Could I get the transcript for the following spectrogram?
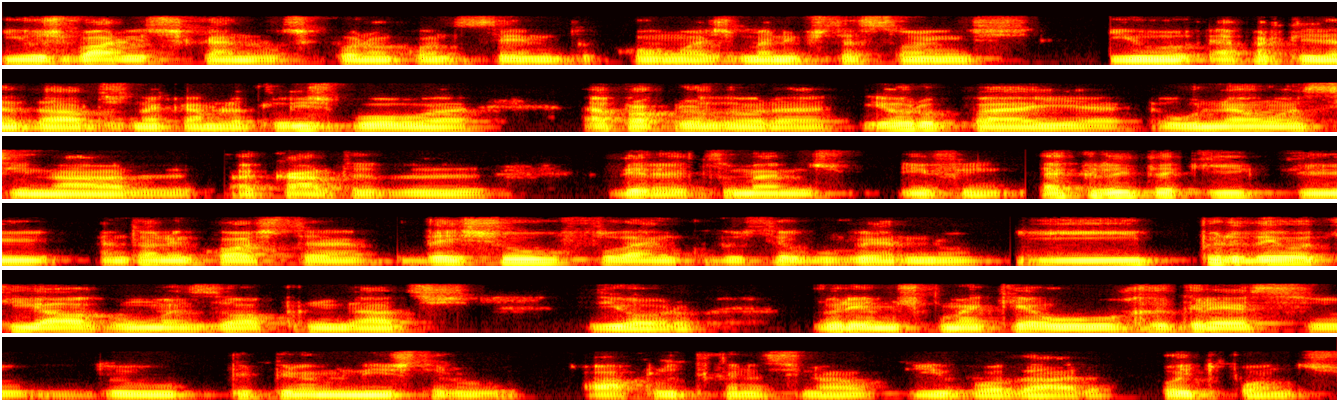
E os vários escândalos que foram acontecendo com as manifestações e a partilha de dados na Câmara de Lisboa, a Procuradora Europeia, o não assinar a Carta de Direitos Humanos, enfim. Acredito aqui que António Costa deixou o flanco do seu governo e perdeu aqui algumas oportunidades de ouro. Veremos como é que é o regresso do Primeiro-Ministro à política nacional e vou dar oito pontos.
